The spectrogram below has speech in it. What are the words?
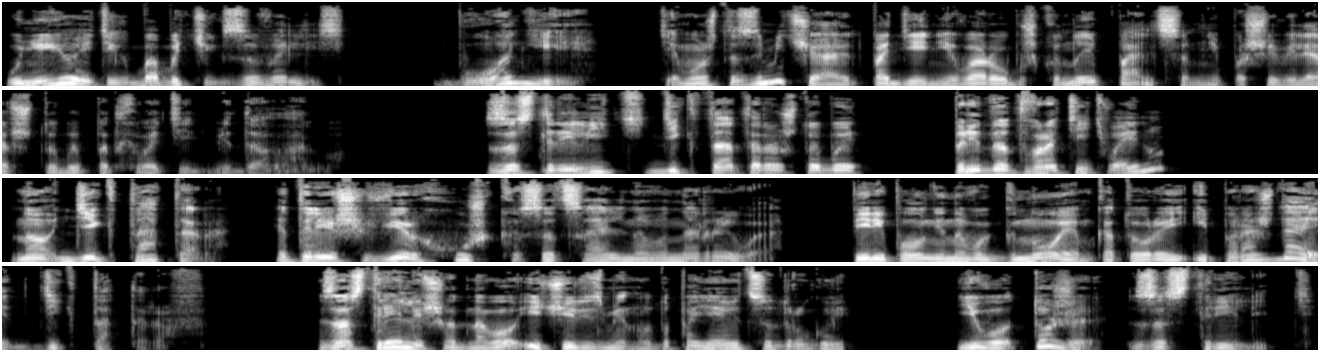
У нее этих бабочек завались. Боги, те, может, и замечают падение воробушку, но и пальцем не пошевелят, чтобы подхватить бедолагу. Застрелить диктатора, чтобы предотвратить войну? Но диктатор — это лишь верхушка социального нарыва, переполненного гноем, который и порождает диктаторов. Застрелишь одного, и через минуту появится другой. Его тоже застрелить.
